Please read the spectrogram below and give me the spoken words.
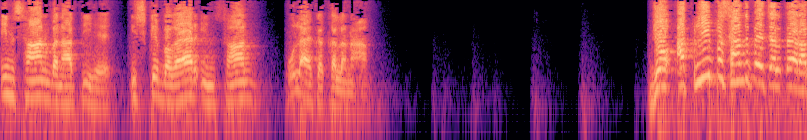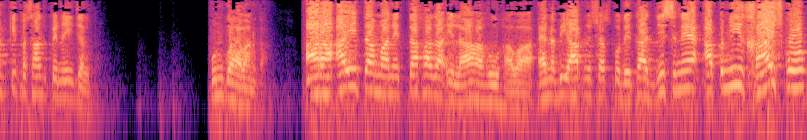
انسان بناتی ہے، اس کے بغیر انسان بولا کا کل جو اپنی پسند پہ چلتا ہے اور آپ کی پسند پہ نہیں چلتا۔ ان کو حیوان کا من تخذ الہ ہوا۔ اے نبی، آپ نے شخص کو دیکھا جس نے اپنی خواہش کو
